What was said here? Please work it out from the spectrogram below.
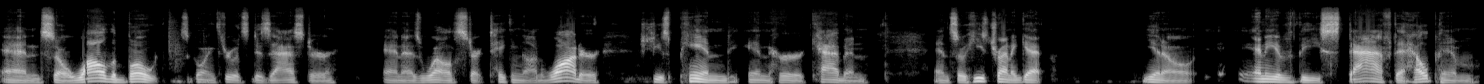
And so while the boat is going through its disaster and as well start taking on water, she's pinned in her cabin. And so he's trying to get, you know, any of the staff to help him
